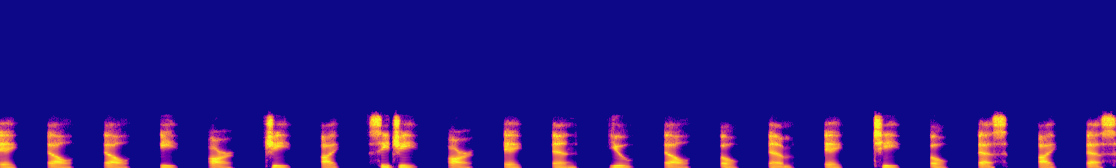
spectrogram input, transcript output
A L L E R G I C G R A N U L O M A T O S I S.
